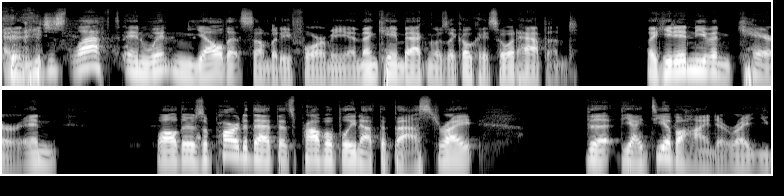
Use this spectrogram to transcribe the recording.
and he just left and went and yelled at somebody for me and then came back and was like, Okay, so what happened? Like he didn't even care. And while there's a part of that that's probably not the best, right? The, the idea behind it, right? You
